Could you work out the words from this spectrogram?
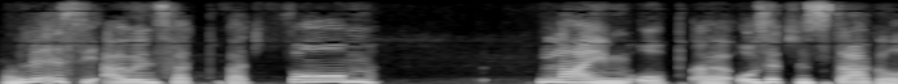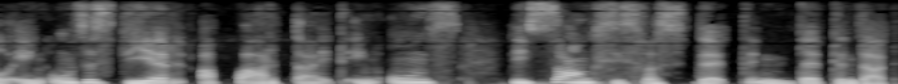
hulle is die ouens wat wat farm claim op uh, ons het gestruggle en ons is deur apartheid en ons die sanksies was dit en dit en dat.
